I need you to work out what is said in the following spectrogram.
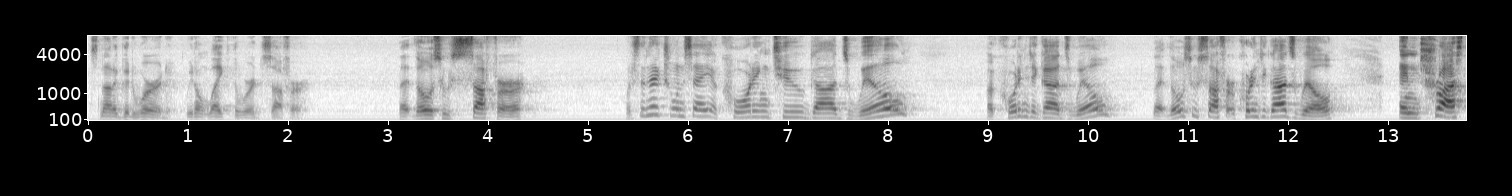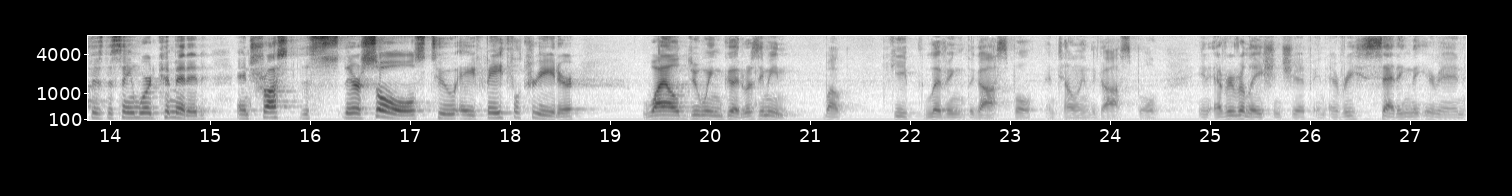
it's not a good word. We don't like the word suffer. Let those who suffer, what's the next one say? According to God's will? According to God's will? Let those who suffer according to God's will entrust, there's the same word committed, entrust the, their souls to a faithful Creator while doing good. What does he mean? While keep living the gospel and telling the gospel in every relationship, in every setting that you're in.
